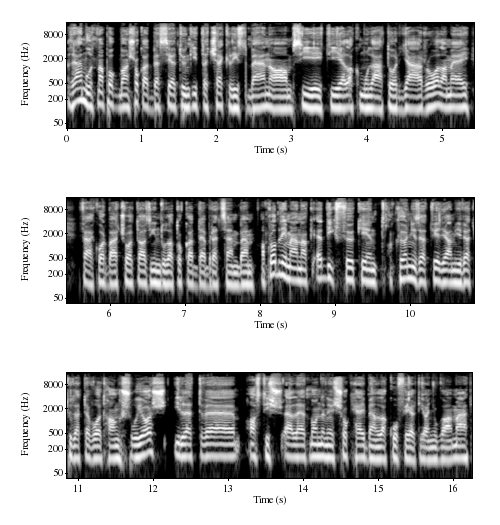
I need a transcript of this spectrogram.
Az elmúlt napokban sokat beszéltünk itt a checklistben a CATL akkumulátorgyárról, amely felkorbácsolta az indulatokat Debrecenben. A problémának eddig főként a környezetvédelmi vetülete volt hangsúlyos, illetve azt is el lehet mondani, hogy sok helyben lakó félti a nyugalmát.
